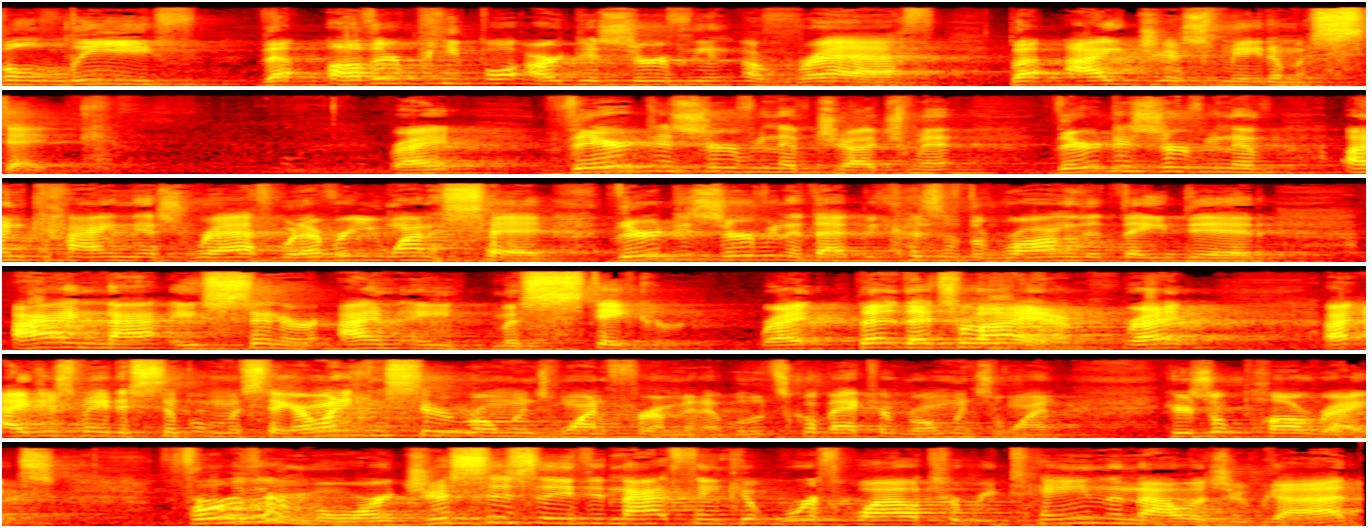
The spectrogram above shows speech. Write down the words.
belief that other people are deserving of wrath, but I just made a mistake. Right? They're deserving of judgment. They're deserving of unkindness, wrath, whatever you want to say. They're deserving of that because of the wrong that they did. I'm not a sinner, I'm a mistaker, right? That, that's what I am, right? I, I just made a simple mistake. I want to consider Romans 1 for a minute. Well, let's go back to Romans 1. Here's what Paul writes Furthermore, just as they did not think it worthwhile to retain the knowledge of God,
